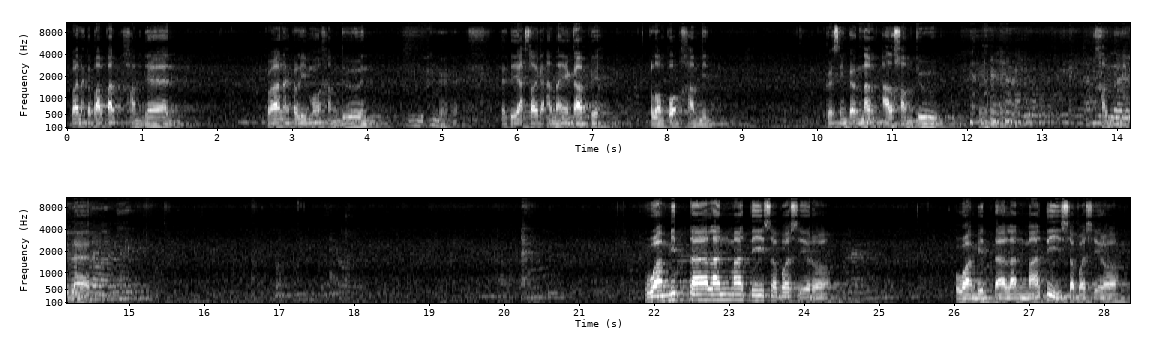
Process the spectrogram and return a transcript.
Ku anak kepapat Hamdan. Ku anak kelima Hamdun. Jadi asal anaknya kabeh kelompok Hamid. Ku sing keenam Alhamdulillah. Alhamdulillah. Wa lan mati sapa sira Wa lan mati sapa sira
